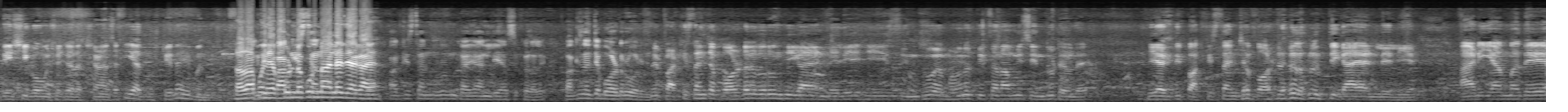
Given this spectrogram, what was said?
देशी गोवंशाच्या रक्षणासाठी या दृष्टीनं हे मंदिर. दादा आपण या कुठं कुठं आल्या त्या काय पाकिस्तानवरून गाय आणली असं कळालं पाकिस्तानच्या बॉर्डरवरून मी पाकिस्तानच्या बॉर्डरवरून ही गाय आणलेली आहे. ही सिंधू आहे म्हणूनच तिचं नाव मी सिंधू ठेवलं आहे ही अगदी पाकिस्तानच्या बॉर्डरवरून ती गाय आणलेली आहे. आणि यामध्ये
